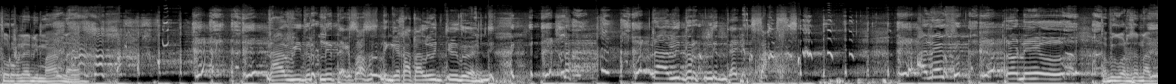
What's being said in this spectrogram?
turunnya di mana Nabi turun di Texas itu tiga kata lucu tuh. Nabi turun di Texas. Ada yang rodeo. tapi gue rasa nabi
